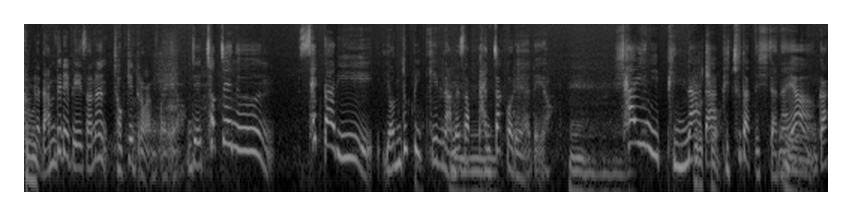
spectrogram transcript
그러니까 남들에 비해서는 적게 들어간 거예요. 이제 첫째는 색깔이 연두빛끼리 나면서 음. 반짝거려야 돼요. 음. 샤인이 빛나다, 그렇죠. 비추다 뜻이잖아요. 네. 그러니까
